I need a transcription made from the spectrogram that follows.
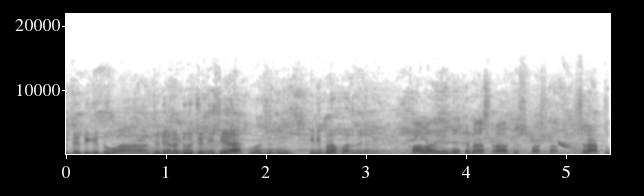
Gede dikit doang. Jadi ada dua jenis ya. Dua jenis. Ini berapa harganya nih? Kalau ini kena 100 pasang. 100.000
